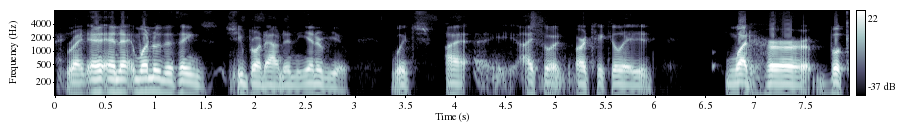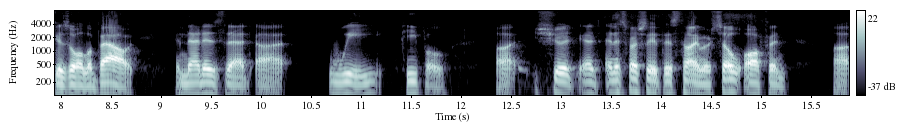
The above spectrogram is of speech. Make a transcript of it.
thing. right, and, and one of the things she brought out in the interview, which I I thought articulated what her book is all about, and that is that uh, we people uh, should, and, and especially at this time, are so often uh,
